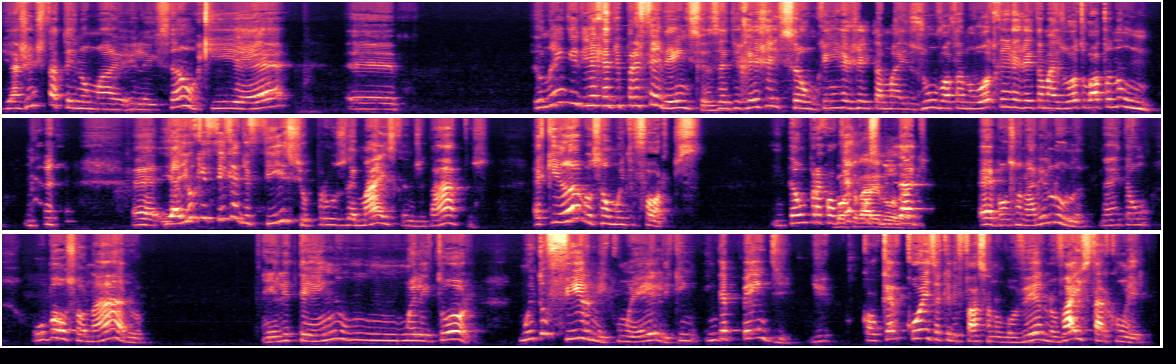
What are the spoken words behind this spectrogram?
E a gente está tendo uma eleição que é. Eu nem diria que é de preferências, é de rejeição. Quem rejeita mais um vota no outro, quem rejeita mais o outro vota no um. É, e aí o que fica difícil para os demais candidatos é que ambos são muito fortes. Então, para qualquer Bolsonaro possibilidade. É, Bolsonaro e Lula. Né? Então, o Bolsonaro ele tem um, um, eleitor muito firme com ele, que independe de qualquer coisa que ele faça no governo, vai estar com ele.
